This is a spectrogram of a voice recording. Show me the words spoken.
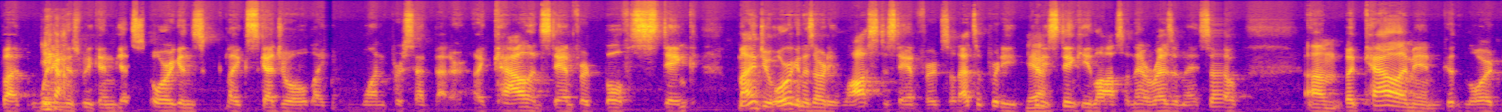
but winning yeah. this weekend gets Oregon's like schedule like one percent better. Like Cal and Stanford both stink. Mind you, Oregon has already lost to Stanford, so that's a pretty Yeah. pretty stinky loss on their resume. So, um, but Cal, I mean, good lord,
